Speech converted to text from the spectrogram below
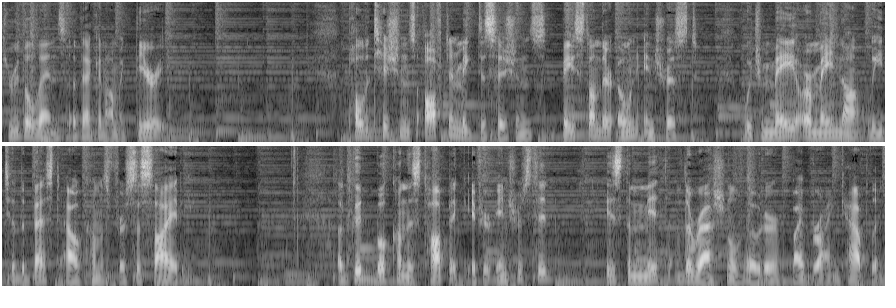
through the lens of economic theory. Politicians often make decisions based on their own interest, which may or may not lead to the best outcomes for society. A good book on this topic, if you're interested, is The Myth of the Rational Voter by Bryan Caplan.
